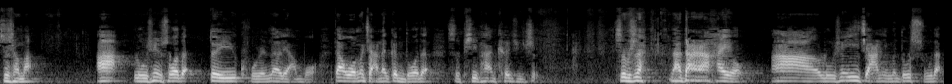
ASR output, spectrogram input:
是什么？啊，鲁迅说的对于苦人的凉薄，但我们讲的更多的是批判科举制，是不是？那当然还有啊，鲁迅一讲你们都熟的，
